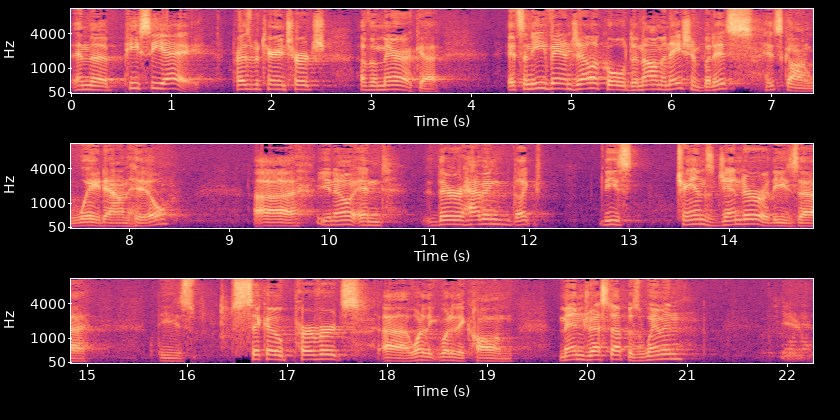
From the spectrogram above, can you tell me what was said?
in the PCA, Presbyterian Church of America. It's an evangelical denomination, but it's, it's gone way downhill. Uh, you know, and they're having like these transgender or these, uh, these sicko perverts. Uh, what, do they, what do they call them? Men dressed up as women? Yeah.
